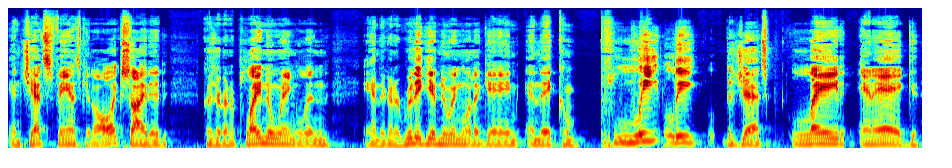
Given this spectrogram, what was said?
And Jets fans get all excited because they're going to play New England, and they're going to really give New England a game, and they completely, the Jets, laid an egg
